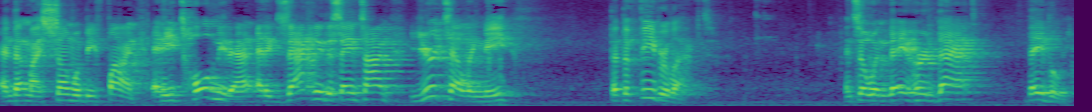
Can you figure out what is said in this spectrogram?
and that my son would be fine. And he told me that at exactly the same time you're telling me that the fever left. And so when they heard that, they believed.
